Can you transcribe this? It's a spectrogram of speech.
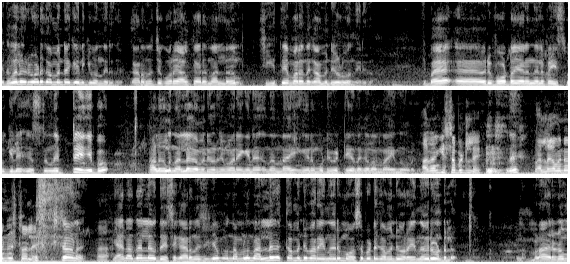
ഇതുപോലെ ഒരുപാട് കമന്റ് ഒക്കെ എനിക്ക് വന്നിരുന്നു. കാരണം എന്ന് വെച്ചാൽ കുറെ ആൾക്കാർ നല്ലതും ചീത്തയും പറയുന്ന കമന്റുകൾ വന്നിരുന്നു. ഇപ്പൊ ഒരു ഫോട്ടോ ഞാൻ ഇന്നലെ ഫേസ്ബുക്കിൽ ജസ്റ്റ് ഒന്ന് ഇട്ട് കഴിഞ്ഞപ്പോൾ ആളുകൾ നല്ല കമന്റ് പറഞ്ഞു മോനെ ഇങ്ങനെ നന്നായി ഇങ്ങനെ മുടി വെട്ടി എന്നൊക്കെ നന്നായി എന്ന് പറഞ്ഞു. അതെനിക്ക് ഇഷ്ടപ്പെട്ടില്ലേ? നല്ല കമന്റ് ഇഷ്ടമല്ലേ? ഇഷ്ടമാണ് ഞാൻ അതല്ല ഉദ്ദേശിച്ചത്. കാരണം എന്ന് വെച്ച് കഴിഞ്ഞാൽ നമ്മൾ നല്ല കമന്റ് പറയുന്നവരും മോശപ്പെട്ട കമന്റ് പറയുന്നവരും ഉണ്ടല്ലോ. നമ്മളാരോടും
